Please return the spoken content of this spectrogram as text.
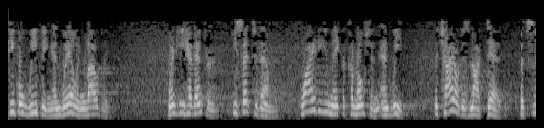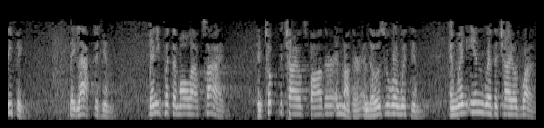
people weeping and wailing loudly. When he had entered, he said to them, Why do you make a commotion and weep? The child is not dead, but sleeping. They laughed at him. Then he put them all outside and took the child's father and mother and those who were with him and went in where the child was.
